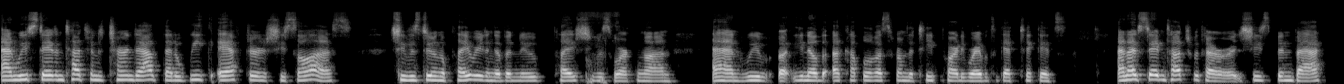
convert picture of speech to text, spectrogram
And we stayed in touch, and it turned out that a week after she saw us, she was doing a play reading of a new play she was working on and we uh, you know a couple of us from the tea party were able to get tickets. And i've stayed in touch with her. She's been back.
